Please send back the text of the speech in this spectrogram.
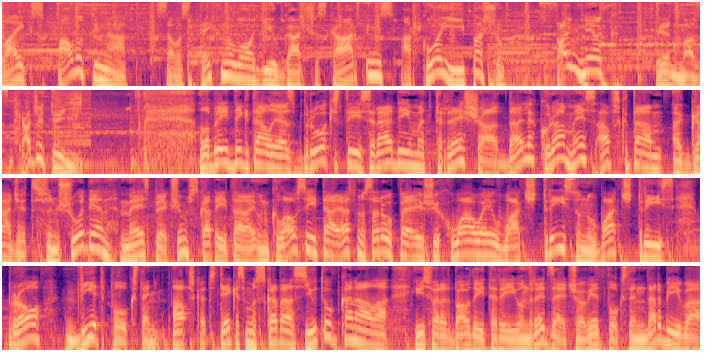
Laiks palutināt savas tehnoloģiju garšas kārpiņas ar ko īpašu. Saimniek, vienmaz gadžetiņu! Labrīt, digitālajās brokastīs raidījuma trešā daļa, kurā mēs apskatām gadgetus. Un šodien mēs priekš jums, skatītāji un klausītāji, esam sarūpējuši Huawei Watch 3 un Watch 3 Pro vietpulksteņu apskatus. Tie, kas mūs skatās YouTube kanālā, jūs varat baudīt arī un redzēt šo vietpulksteni darbībā.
